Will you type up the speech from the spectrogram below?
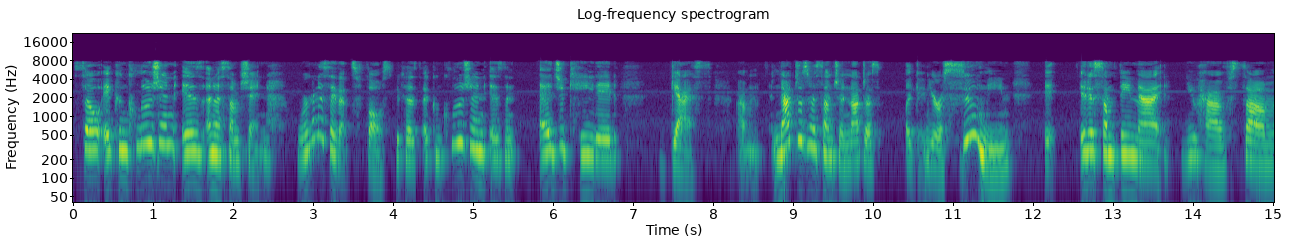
So a conclusion is an assumption. We're going to say that's false because a conclusion is an educated guess. Um, not just an assumption, not just like you're assuming, it, it is something that you have some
